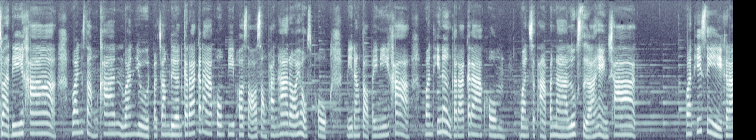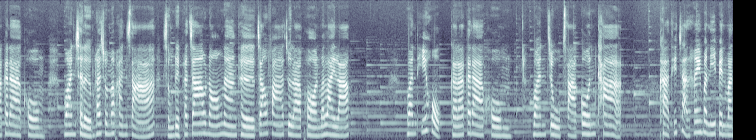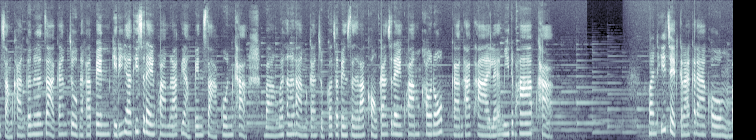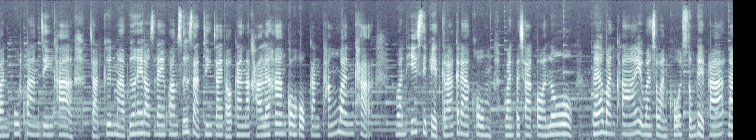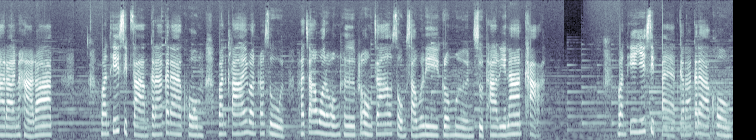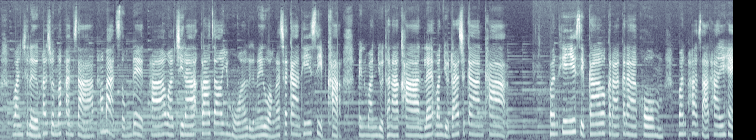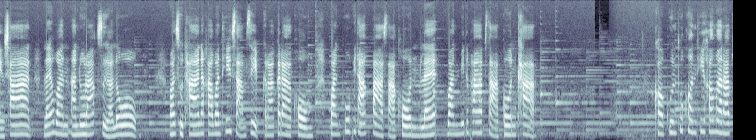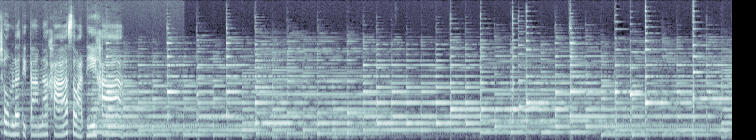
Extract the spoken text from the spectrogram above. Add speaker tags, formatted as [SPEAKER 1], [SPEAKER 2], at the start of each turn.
[SPEAKER 1] สวัสดีค่ะ วันสำคัญวันหยุดประจำเดือนกรกฎาคมปี พศ 2566 มีดังต่อไปนี้ค่ะ วันที่ 1 กรกฎาคม วันสถาปนาลูกเสือแห่งชาติ วันที่ 4 กรกฎาคม วันเฉลิมพระชนมพรรษา สมเด็จพระเจ้าน้องนางเธอเจ้าฟ้าจุฬาภรณ์วลัยลักษณ์ วันที่ 6 กรกฎาคม วันจูบสากลค่ะ ค่ะที่จัดให้วันนี้เป็นวันสำคัญก็เนื่องจากการจูบนะคะ เป็นกิริยาที่แสดงความรักอย่างเป็นสากลค่ะ บางวัฒนธรรมการจูบก็จะเป็นสัญลักษณ์ของการแสดงความเคารพ การทักทายและมิตรภาพค่ะวันที่ 7 กรกฎาคม วันพูดความจริงค่ะ จัดขึ้นมาเพื่อให้เราแสดงความซื่อสัตย์จริงใจต่อกันนะคะ และห้ามโกหกกันทั้งวันค่ะ วันที่ 11 กรกฎาคม วันประชากรโลก และวันคล้ายวันสวรรคตสมเด็จพระนารายมหาราช วันที่ 13 กรกฎาคม วันคล้ายวันพระสูตร พระเจ้าวรวงศ์เธอ พระองค์เจ้าสมสาวรีกรมหมื่น สุทธารีนาถค่ะ วันที่ 28 กรกฎาคม วันเฉลิมพระชนมพรรษา พระบาทสมเด็จพระวชิระเกล้าเจ้าอยู่หัว หรือในหลวงรัชกาลที่ 10 ค่ะ เป็นวันหยุดธนาคารและวันหยุดราชการค่ะ วันที่ 29 กรกฎาคม วันภาษาไทยแห่งชาติ และวันอนุรักษ์เสือโลก วันสุดท้ายนะคะวันที่ 30 กรกฎาคม วันผู้พิทักษ์ป่าสากล และวันมิตรภาพสากลค่ะ ขอบคุณทุกคนที่เข้ามารับชมและติดตามนะคะ สวัสดีค่ะ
